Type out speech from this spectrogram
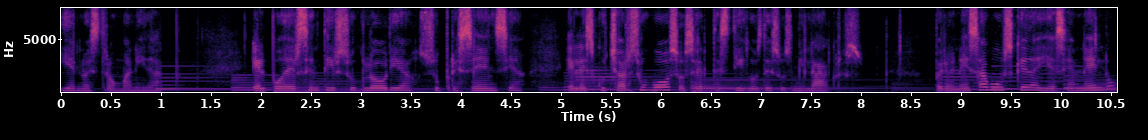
y en nuestra humanidad. El poder sentir su gloria, su presencia, el escuchar su voz o ser testigos de sus milagros. Pero en esa búsqueda y ese anhelo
